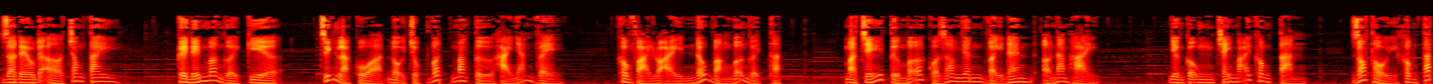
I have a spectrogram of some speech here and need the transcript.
giờ đều đã ở trong tay. Cây nến mỡ người kia chính là của đội trục vớt mang từ Hải Nhãn về, không phải loại nấu bằng mỡ người thật, mà chế từ mỡ của giao nhân vẩy đen ở Nam Hải. Nhưng cũng cháy mãi không tàn, gió thổi không tắt,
